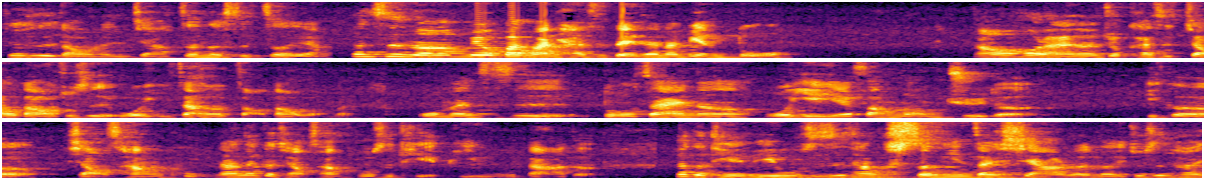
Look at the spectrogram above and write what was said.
就是老人家真的是这样。但是呢，没有办法，你还是得在那边躲。然后后来呢，就开始叫到，就是我一丈有找到我们，我们是躲在呢我爷爷放农具的一个小仓库。那那个小仓库是铁皮屋搭的。”那个铁皮屋只是它的声音在吓人了，就是它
